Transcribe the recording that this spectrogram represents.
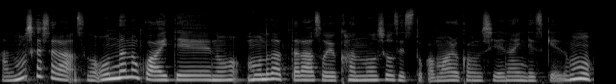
あのもしかしたらその女の子相手のものだったらそういう官能小説とかもあるかもしれないんですけれども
